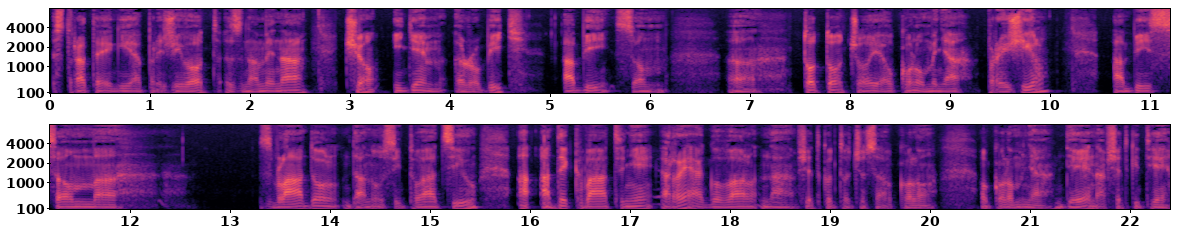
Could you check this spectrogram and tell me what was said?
stratégia pre život znamená, čo idem robiť, aby som uh, toto, čo je okolo mňa, prežil, aby som uh, zvládol danú situáciu a adekvátne reagoval na všetko to, čo sa okolo, okolo mňa deje, na všetky tie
